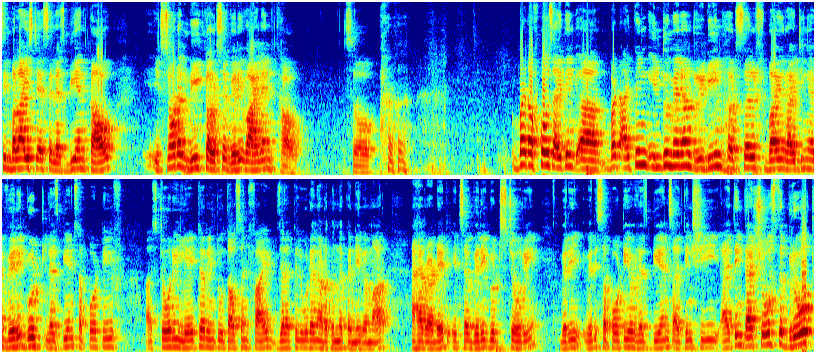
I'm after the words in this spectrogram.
symbolized as a lesbian cow it's not a meek cow it's a very violent cow so but of course i think uh, but i think indu menon redeemed herself by writing a very good lesbian supportive uh, story later in 2005 ജലത്തിലൂടെ നടക്കുന്ന കന്യകമാർ i have read it it's a very good story very very supportive of lesbians i think she i think that shows the growth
